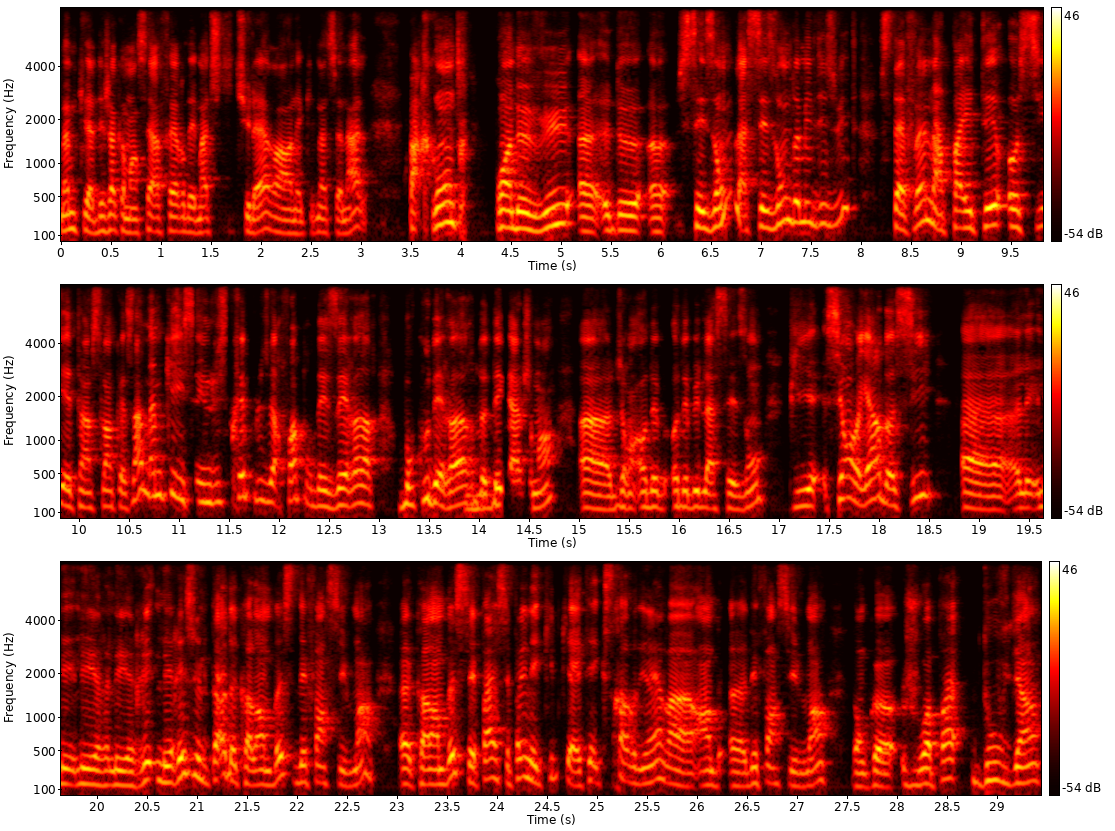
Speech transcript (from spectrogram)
même qu'il a déjà commencé à faire des matchs titulaires en équipe nationale. Par contre, point de vue euh, de euh, saison, la saison 2018, Stephen n'a pas été aussi étincelant que ça, même qu'il s'est illustré plusieurs fois pour des erreurs, beaucoup d'erreurs de mm-hmm. dégagement euh, durant, au, début de la saison. Puis si on regarde aussi euh, les, les, les, les, résultats de Columbus défensivement. Euh, Columbus, c'est pas c'est pas une équipe qui a été extraordinaire euh, en, défensivement. Donc, je vois pas d'où vient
